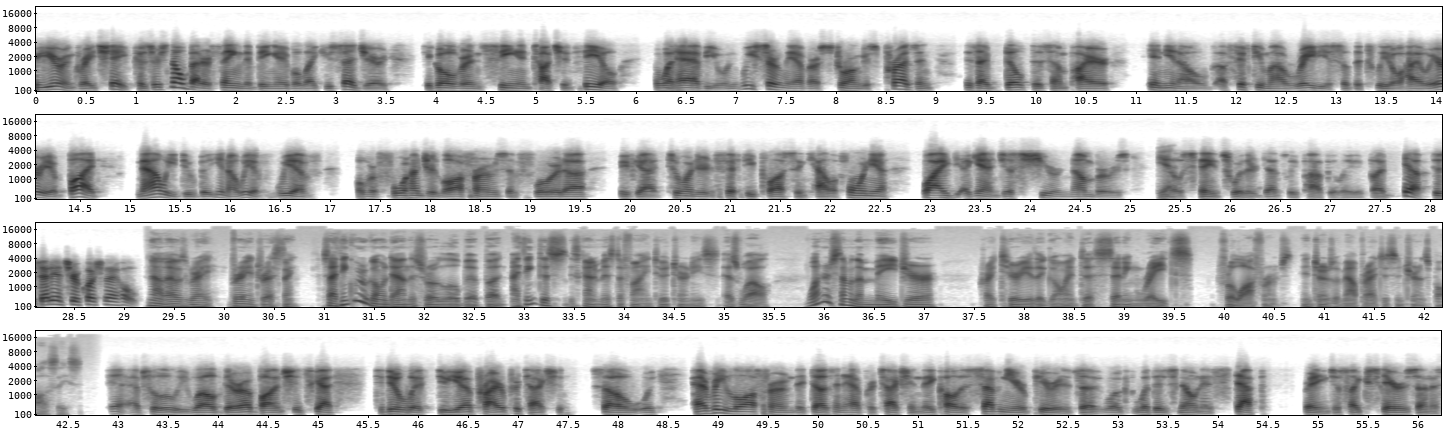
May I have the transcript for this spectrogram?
you're in great shape because there's no better thing than being able, like you said, Jared, to go over and see and touch and feel and what have you. And we certainly have our strongest presence is I built this empire in, you know, a 50 mile radius of the Toledo, Ohio area. But now we do, but you know, we have we have over 400 law firms in Florida. We've got 250 plus in California. Why again, just sheer numbers yeah. in those states where they're densely populated. But yeah, does that answer your question? I hope. No, that was great. Very interesting. So I think we were going down this road a little bit, but I think this is kind of mystifying to attorneys as well. What are some of the major criteria that go into setting rates for law firms in terms of malpractice insurance policies? Yeah, absolutely. Well, there are a bunch. It's got to do with do you have prior protection? So we, every law firm that doesn't have protection, they call it a seven year period. It's a, what, what is known as step rating, just like stairs on a,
